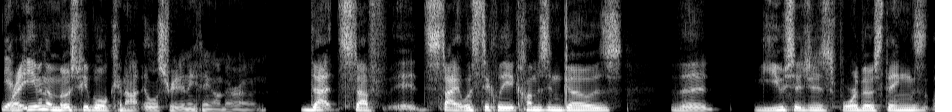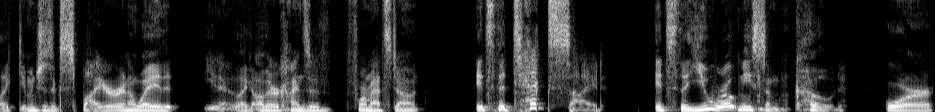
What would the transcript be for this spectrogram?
Yeah. right? Even though most people cannot illustrate anything on their own. That stuff, it, stylistically, it comes and goes. The usages for those things, like images expire in a way that, you know, like other kinds of formats don't. It's the text side. It's the you wrote me some code, or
